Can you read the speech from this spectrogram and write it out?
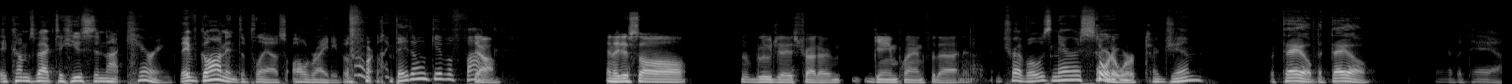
it comes back to Houston not caring. They've gone into playoffs already before. Like they don't give a fuck. Yeah. And I just saw the Blue Jays try to game plan for that. And And Trev, what was Neris Sorta worked. Or Jim? Bateo, Bateo, Yeah, but yeah.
